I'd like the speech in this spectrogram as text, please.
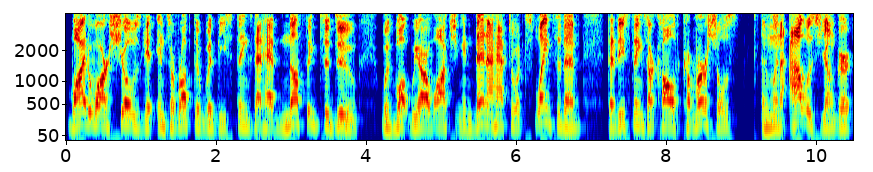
why do our shows get interrupted with these things that have nothing to do with what we are watching? And then I have to explain to them that these things are called commercials and when I was younger,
